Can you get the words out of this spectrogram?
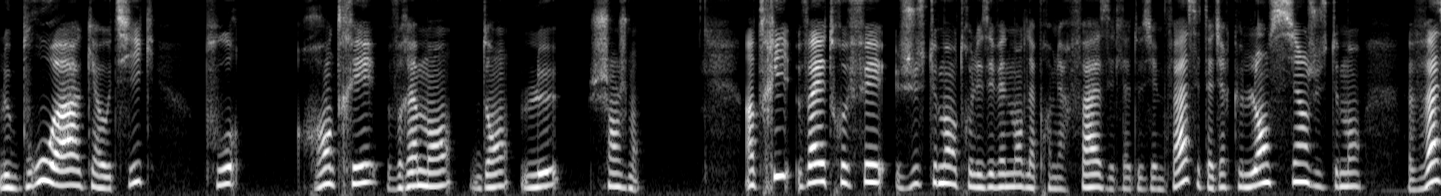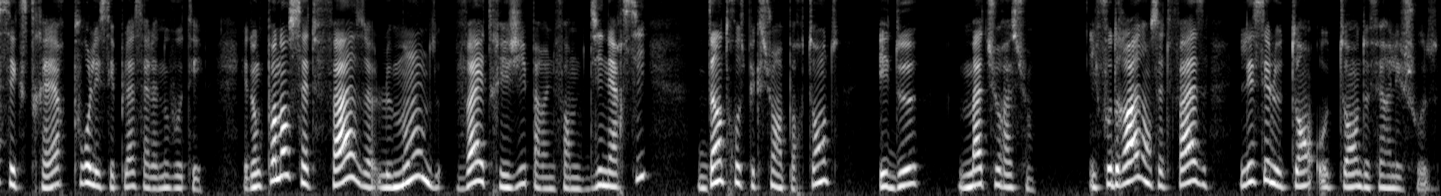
le brouhaha chaotique pour rentrer vraiment dans le changement. Un tri va être fait justement entre les événements de la première phase et de la deuxième phase, c'est-à-dire que l'ancien justement va s'extraire pour laisser place à la nouveauté. Et donc pendant cette phase, le monde va être régi par une forme d'inertie, d'introspection importante et de maturation. Il faudra dans cette phase laisser le temps au temps de faire les choses.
